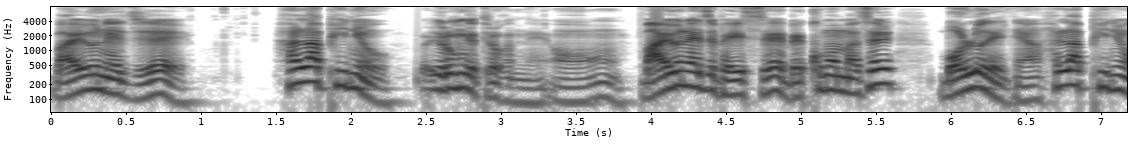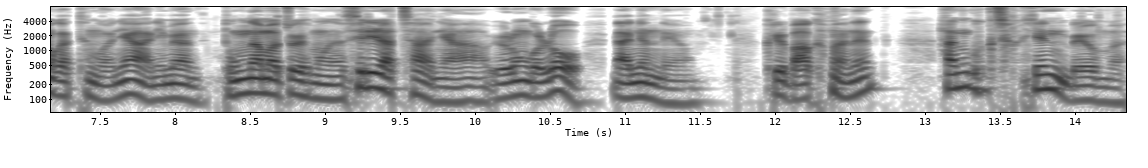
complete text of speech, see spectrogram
마요네즈에 할라피뇨 이런 게 들어갔네. 어. 마요네즈 베이스에 매콤한 맛을 뭘로 냈냐? 할라피뇨 같은 거냐? 아니면 동남아 쪽에서 먹는 스리라차냐? 이런 걸로 나뉘었네요. 그리고 마그마는 한국적인 매운맛.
